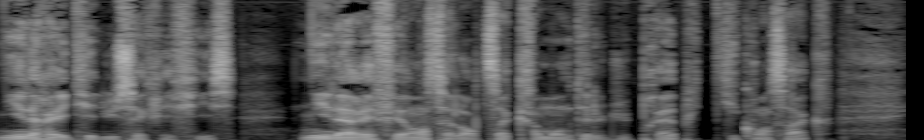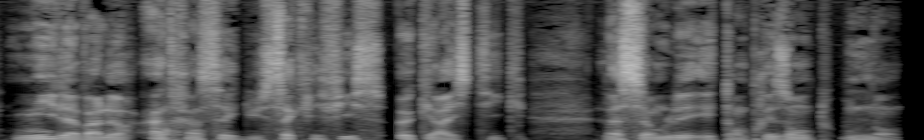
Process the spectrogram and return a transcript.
ni la réalité du sacrifice, ni la référence à l'ordre sacramentel du prêtre qui consacre, ni la valeur intrinsèque du sacrifice eucharistique, l'assemblée étant présente ou non.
